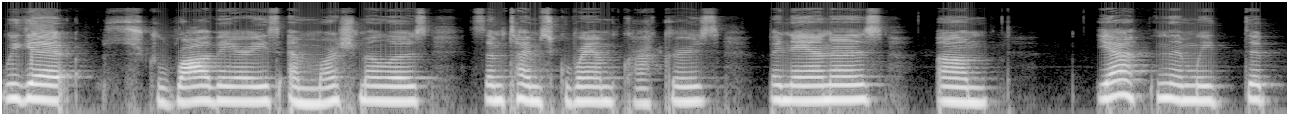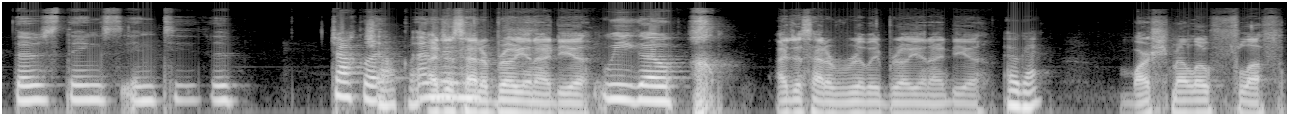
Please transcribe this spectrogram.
We get strawberries and marshmallows. Sometimes graham crackers, bananas. Um. Yeah, and then we dip those things into the chocolate. Chocolate. And I just then had a brilliant idea. We go. I just had a really brilliant idea. Okay. Marshmallow fluff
